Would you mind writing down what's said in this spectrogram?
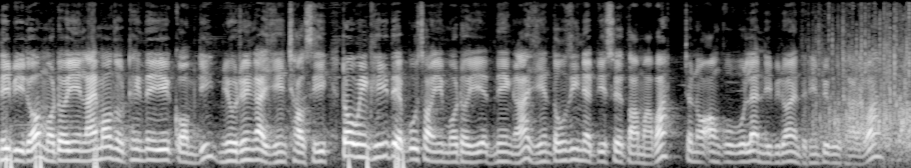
နေပြည်တော်မော်တော်ယာဉ်လိုင်းမောင်းစုံထိန်းသိမ်းရေးကော်မတီမြို့တွင်းကရင်6စီးတော်ဝင်ခရီးသည်ပို့ဆောင်ရေးမော်တော်ယာဉ်အသင်းကရင်3စီးနဲ့ပြည့်ဆွဲသွားမှာပါကျွန်တော်အောင်ကိုကိုလက်နေပြည်တော်ရဲ့သတင်းပေးပို့ထားတာပါ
